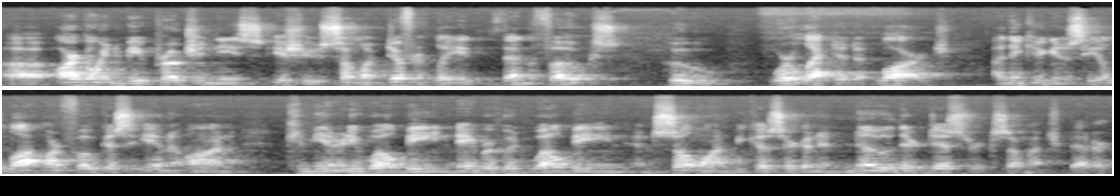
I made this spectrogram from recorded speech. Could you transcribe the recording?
uh, are going to be approaching these issues somewhat differently than the folks who were elected at large. I think you're going to see a lot more focus in on community well-being, neighborhood well-being, and so on, because they're going to know their district so much better.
